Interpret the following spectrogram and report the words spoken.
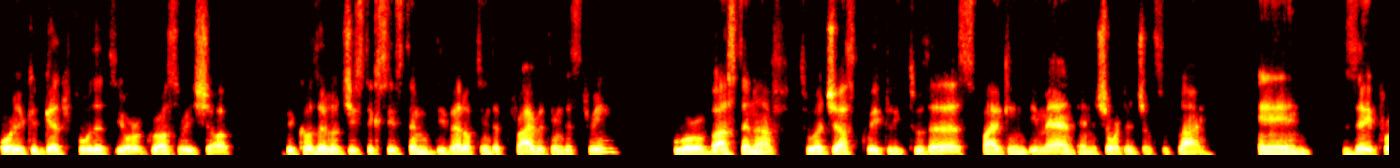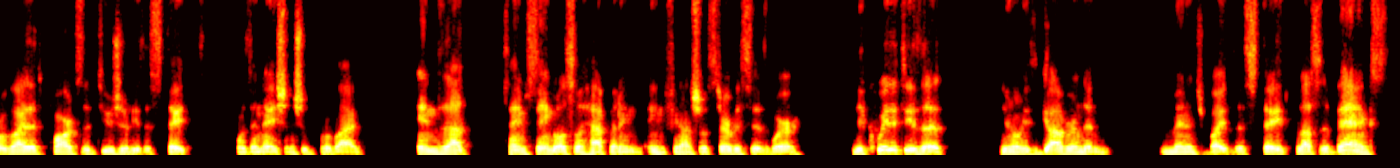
or you could get food at your grocery shop because the logistics system developed in the private industry were robust enough to adjust quickly to the spike in demand and shortage of supply. And they provided parts that usually the state or the nation should provide. And that same thing also happened in, in financial services where liquidity that you know is governed and managed by the state plus the banks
